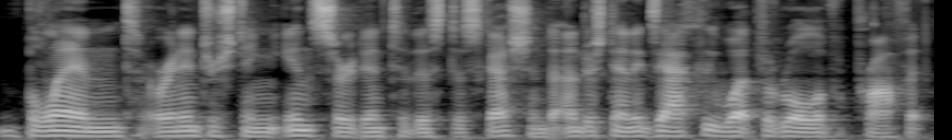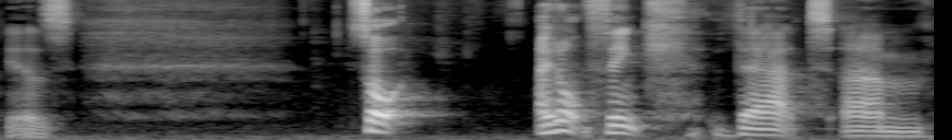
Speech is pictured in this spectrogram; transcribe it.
blend or an interesting insert into this discussion to understand exactly what the role of a prophet is. So I don't think that um,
